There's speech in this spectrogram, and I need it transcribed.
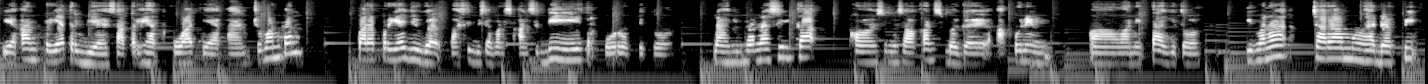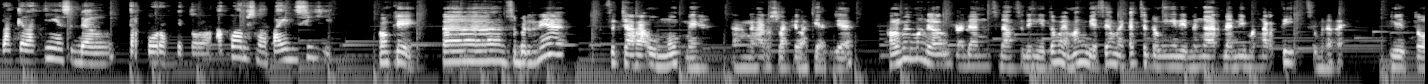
ya kan pria terbiasa terlihat kuat ya kan. Cuman kan para pria juga pasti bisa merasakan sedih terpuruk gitu. Nah gimana sih kak kalau misalkan sebagai aku nih uh, wanita gitu loh. Gimana cara menghadapi laki-laki yang sedang terpuruk gitu loh? Aku harus ngapain sih? Oke okay. uh, eh, sebenarnya secara umum ya nggak harus laki-laki aja. Kalau memang dalam keadaan sedang sedih itu memang biasanya mereka cenderung ingin didengar dan dimengerti sebenarnya. Gitu.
